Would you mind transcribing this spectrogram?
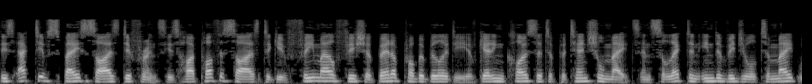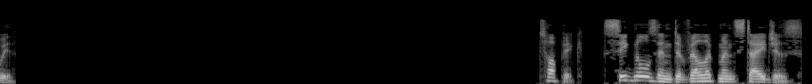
This active space size difference is hypothesized to give female fish a better probability of getting closer to potential mates and select an individual to mate with. Topic: Signals and development stages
